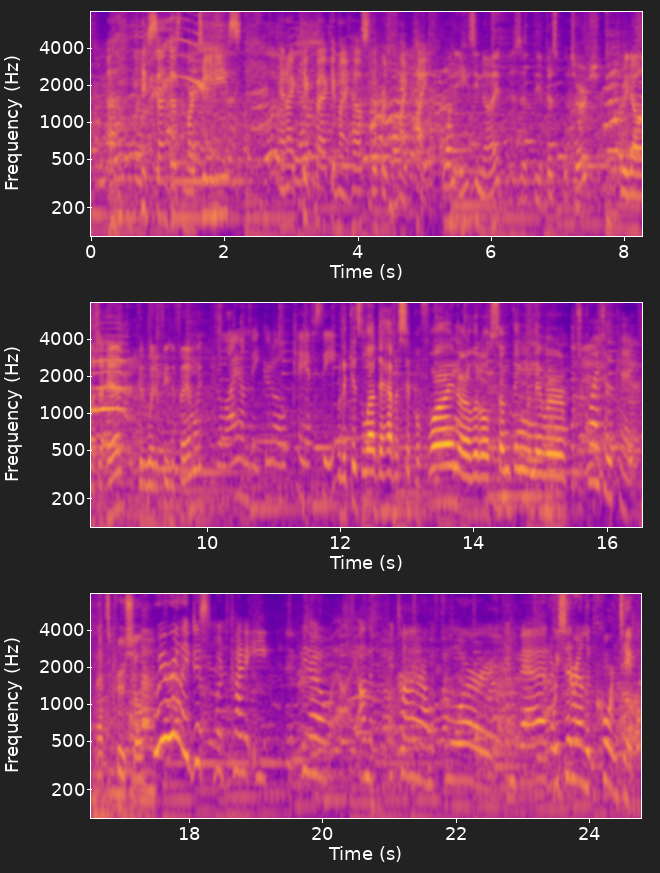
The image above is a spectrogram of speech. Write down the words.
uh, my son does the martinis, and I kick back in my house slippers with my pipe. one easy night is at the Episcopal Church. Three dollars a head, good way to feed the family. Rely on the good old KFC. Were the kids allowed to have a sip of wine or a little something when they were That's quite okay. That's crucial. We really just would kind of eat, you know, on the futon or on the floor or in bed. Or We sit around the corn table,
